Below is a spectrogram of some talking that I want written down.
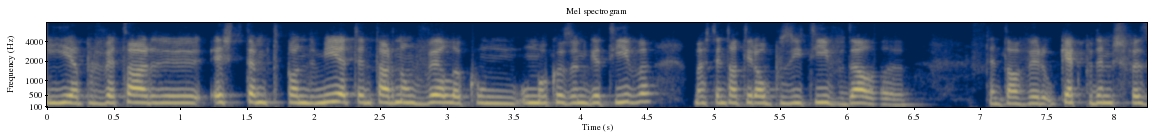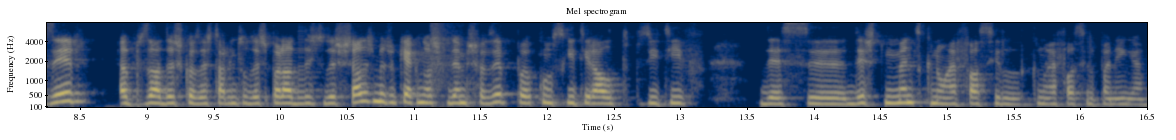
e aproveitar eh, este tempo de pandemia, tentar não vê-la como uma coisa negativa, mas tentar tirar o positivo dela, tentar ver o que é que podemos fazer, apesar das coisas estarem todas paradas e todas fechadas, mas o que é que nós podemos fazer para conseguir tirar algo de positivo desse, deste momento que não é fácil, que não é fácil para ninguém.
